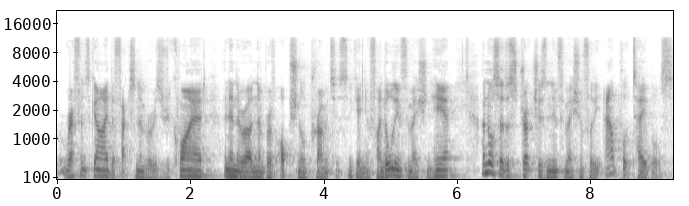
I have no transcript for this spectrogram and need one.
reference guide. The factor number is required, and then there are a number of optional parameters. Again, you'll find all the information here, and also the structures and information for the output tables.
